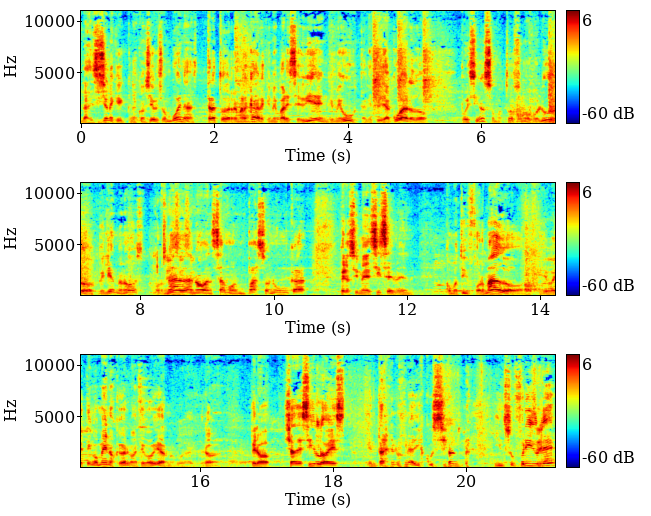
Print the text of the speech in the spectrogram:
las decisiones que las considero que son buenas, trato de remarcar que me parece bien, que me gusta, que estoy de acuerdo. Porque si no, somos todos unos boludos peleándonos por Sí, nada, sí, sí. no avanzamos un paso nunca. Pero si me decís en- cómo estoy informado, eh, tengo menos que ver con este gobierno. Pero, pero ya decirlo es entrar en una discusión insufrible.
